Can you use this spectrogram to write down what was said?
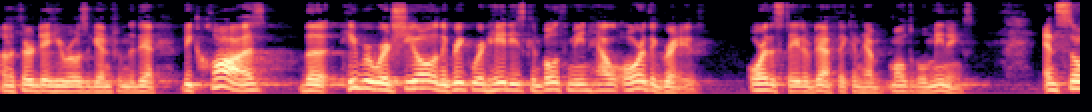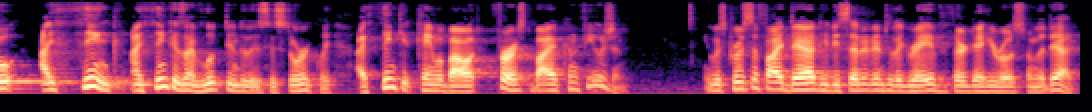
On the third day he rose again from the dead. Because the Hebrew word Sheol and the Greek word Hades can both mean hell or the grave or the state of death. They can have multiple meanings. And so I think, I think as I've looked into this historically, I think it came about first by a confusion. He was crucified dead. He descended into the grave. The third day he rose from the dead.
